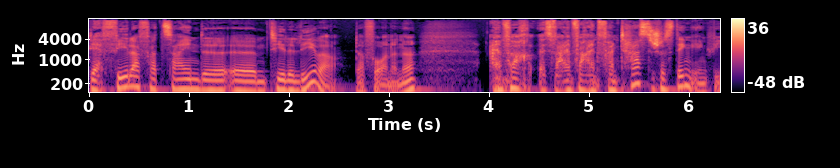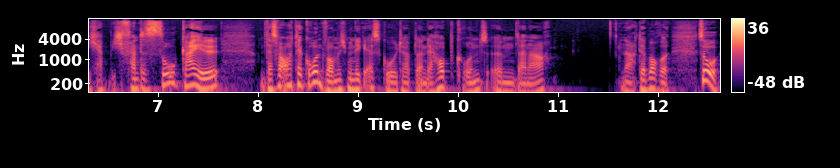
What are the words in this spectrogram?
der fehlerverzeihende ähm, Telelever da vorne, ne? Einfach, es war einfach ein fantastisches Ding irgendwie. Ich, hab, ich fand es so geil. Und das war auch der Grund, warum ich mir eine GS geholt habe, dann der Hauptgrund ähm, danach. Nach der Woche. So,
